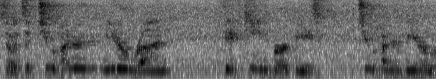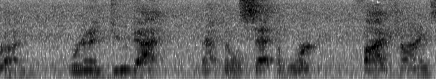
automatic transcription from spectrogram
So it's a 200 meter run, 15 burpees, 200 meter run. We're gonna do that, that little set of work five times.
